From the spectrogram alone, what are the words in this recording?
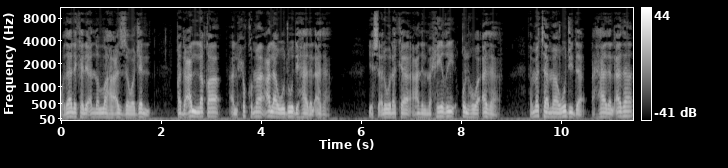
وذلك لأن الله عز وجل قد علق الحكم على وجود هذا الأذى. يسألونك عن المحيض قل هو أذى. فمتى ما وجد هذا الأذى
